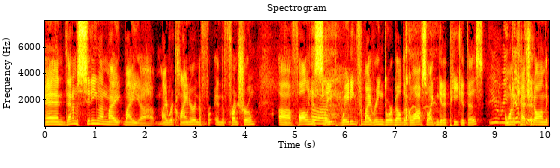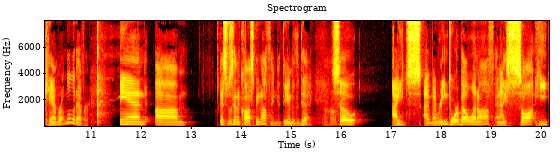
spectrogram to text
and then I'm sitting on my my uh, my recliner in the fr- in the front room, uh, falling asleep, waiting for my ring doorbell to go off so I can get a peek at this. You I want to catch it all on the camera. Well, whatever. And um, this was going to cost me nothing at the end of the day. So I, I- my ring doorbell went off and I saw he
